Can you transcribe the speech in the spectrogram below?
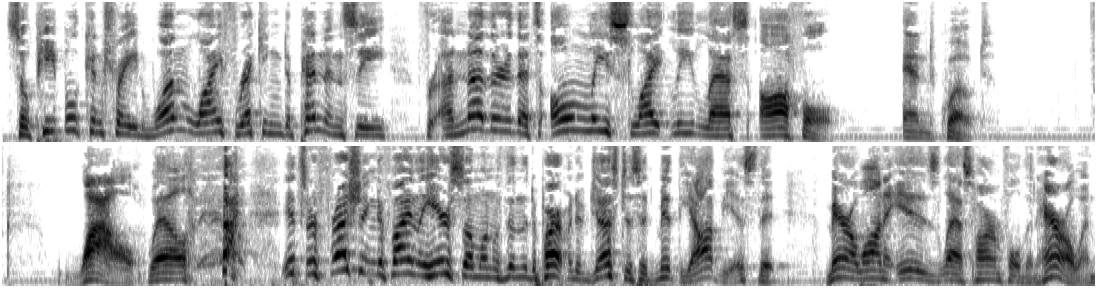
so people can trade one life wrecking dependency for another that's only slightly less awful. End quote. Wow. Well, it's refreshing to finally hear someone within the Department of Justice admit the obvious that marijuana is less harmful than heroin.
